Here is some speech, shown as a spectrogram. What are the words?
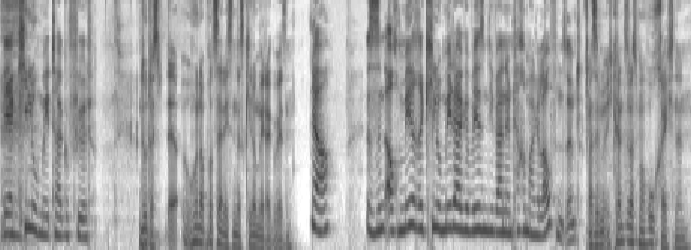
Eher Kilometer gefühlt. Du, das äh, hundertprozentig sind das Kilometer gewesen. Ja. Es sind auch mehrere Kilometer gewesen, die wir an dem Tag immer gelaufen sind. Also ich könnte das mal hochrechnen.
